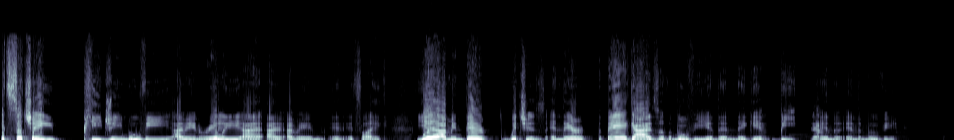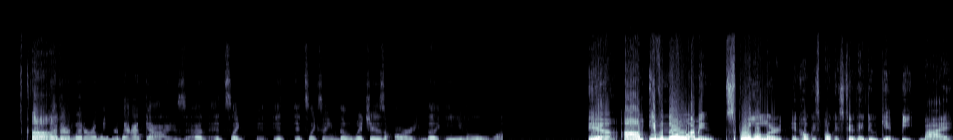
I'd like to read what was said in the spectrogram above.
it's such a PG movie. I mean, really, I I, I mean, it, it's like, yeah, I mean, they're witches and they're the bad guys of the movie, and then they get beat Yeah. in the in the movie. Um, yeah, they're literally the bad guys. And it's like it, it's like saying the witches are the evil one. Yeah. Um, even though, I mean, spoiler alert, in Hocus Pocus 2, they do get beat by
